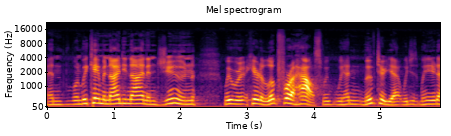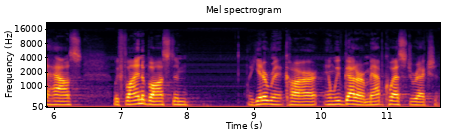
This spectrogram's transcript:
And when we came in 99 in June, we were here to look for a house. We, we hadn't moved here yet. We, just, we needed a house. We fly into Boston. We get a rent car, and we've got our MapQuest directions.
